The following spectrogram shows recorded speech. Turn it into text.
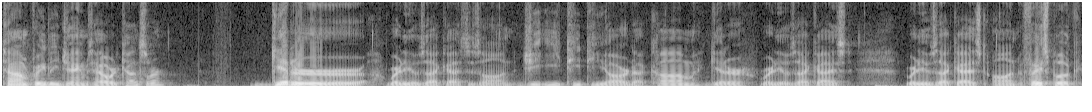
Tom Friedley, James Howard Kunstler. Gettr Radio Zeitgeist is on gettr.com. Gettr Radio Zeitgeist. Radio Zeitgeist on Facebook,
